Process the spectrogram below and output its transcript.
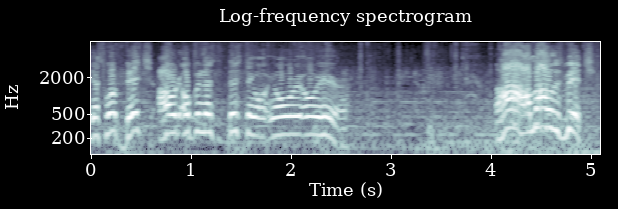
Guess what, bitch? I would open this this thing over over here. Ah, I'm out of this bitch.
